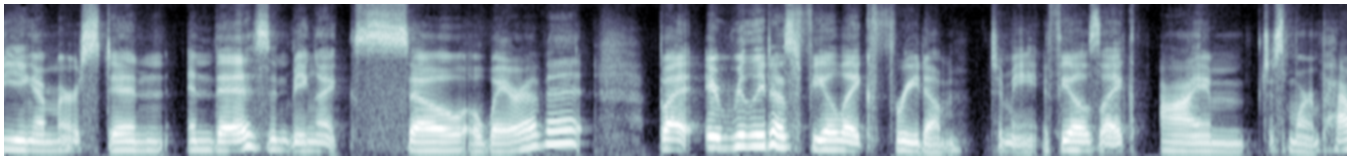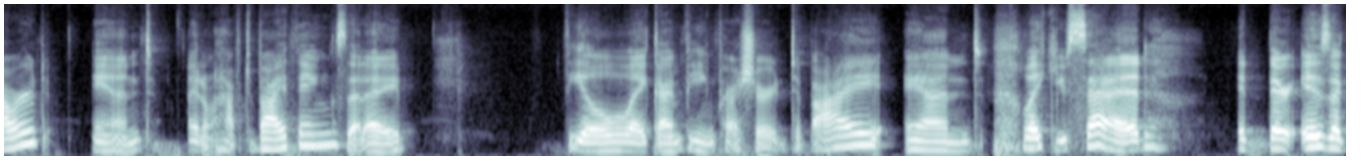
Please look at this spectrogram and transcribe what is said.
being immersed in in this and being like so aware of it but it really does feel like freedom to me it feels like i'm just more empowered and i don't have to buy things that i feel like i'm being pressured to buy and like you said it, there is a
